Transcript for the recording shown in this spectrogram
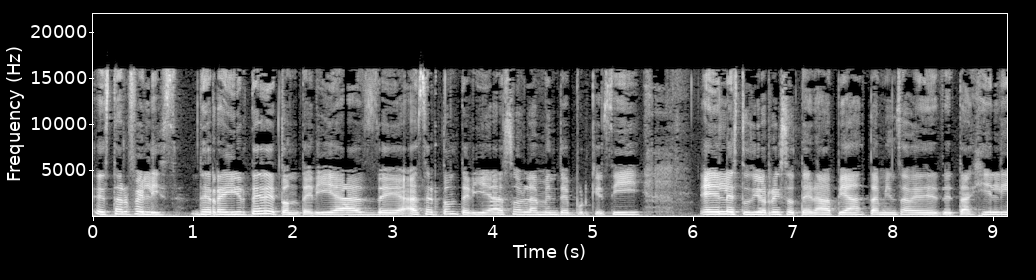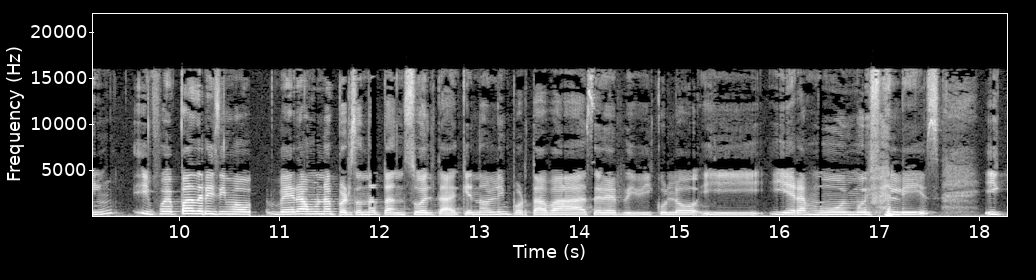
estar feliz, de reírte de tonterías, de hacer tonterías solamente porque sí. Él estudió risoterapia, también sabe de Theta Healing y fue padrísimo ver a una persona tan suelta que no le importaba hacer el ridículo y, y era muy muy feliz y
